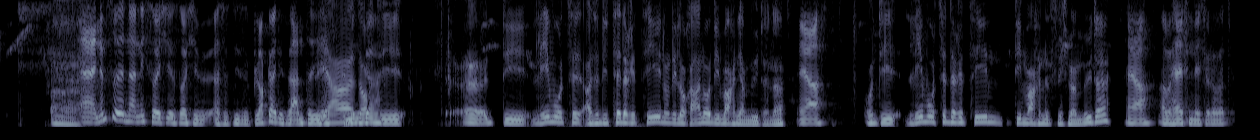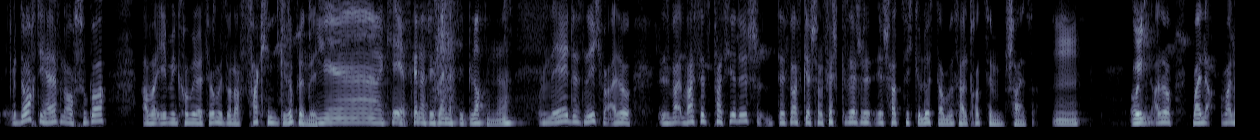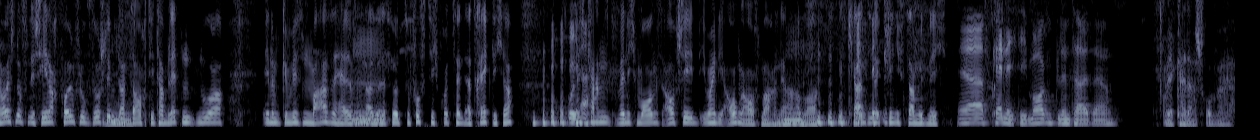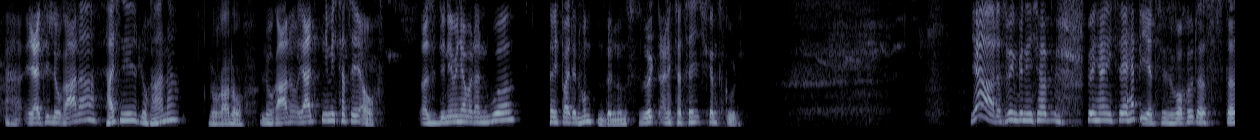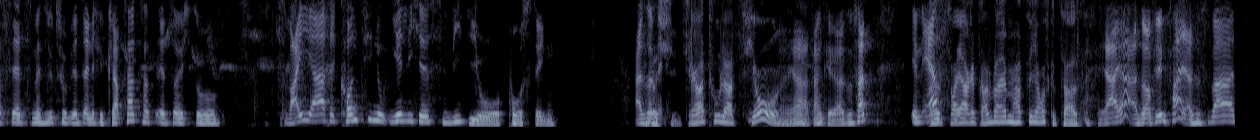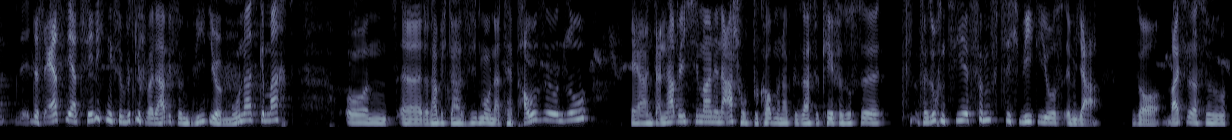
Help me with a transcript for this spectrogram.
Oh. Äh, nimmst du denn da nicht solche, solche, also diese Blocker, diese anti Ja, doch, die, äh, die Levo, also die Cetirizin und die Lorano, die machen ja müde, ne? Ja, Und die Levocetirizin, die machen jetzt nicht mehr müde. ja, aber helfen nicht, oder was? Doch, die helfen auch super, aber eben in Kombination mit so einer fucking Grippe nicht. Ja, okay. Es kann natürlich sein, dass die blocken, ne? Nee, das nicht. Also, es wa- was jetzt passiert ist, das, was gestern festgesessen ist, hat sich gelöst, aber ist halt trotzdem scheiße. Mhm. Und Ich- also, mein, mein Heuschnupfen ist je nach Pollenflug so schlimm, Mhm. dass da auch die Tabletten nur in einem gewissen Maße helfen. Mhm. Also, es wird zu 50% erträglicher. Und ich kann, wenn ich morgens aufstehe, immerhin die Augen aufmachen, ja, Mhm. aber ganz weg ich. kriege ich es damit nicht. Ja, das kenne ich, die Morgenblindheit, ja. Katastrophe. Äh, Ja, die Lorana, heißen die Lorana? Lorano. Lorano, ja, die nehme ich tatsächlich auch. Also die nehme ich aber dann nur, wenn ich bei den Hunden bin. Und es wirkt eigentlich tatsächlich ganz gut. Ja, deswegen bin ich, hab, bin ich eigentlich sehr happy jetzt diese Woche, dass das jetzt mit YouTube jetzt endlich geklappt hat. Hat jetzt euch so zwei Jahre kontinuierliches Video-Posting. Also, im- Solch Gratulation. ja, danke. Also es hat im Also ersten zwei Jahre dranbleiben hat sich ausgezahlt. Ja, ja, also auf jeden Fall. Also es war, das erste Jahr zähle ich nicht so wirklich, weil da habe ich so ein Video im Monat gemacht und äh, dann habe ich da sieben Monate Pause und so. Ja, und dann habe ich mal einen Arsch hochbekommen und habe gesagt, okay, versuchst du, f- versuch ein Ziel 50 Videos im Jahr. So, weißt du, dass du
